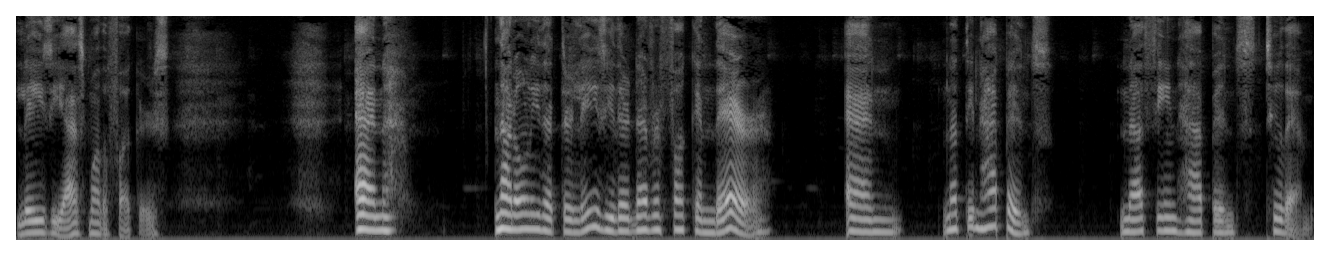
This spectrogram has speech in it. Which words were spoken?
lazy ass motherfuckers. And not only that they're lazy, they're never fucking there. And nothing happens. Nothing happens to them.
